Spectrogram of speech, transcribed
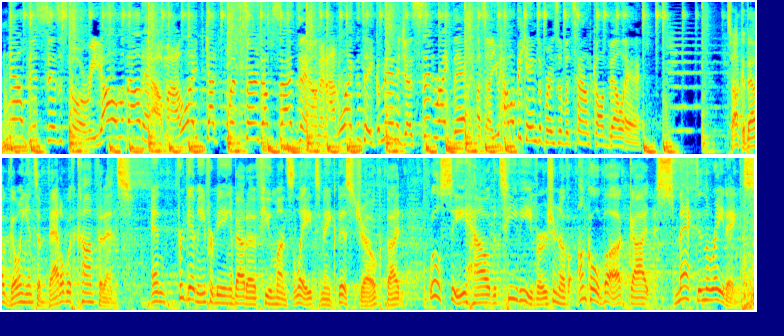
Now this is a story all about how my life got flipped, turned upside down, and I'd like to take a minute, just sit right there. I'll tell you how I became the prince of a town called Bel Air. Talk about going into battle with confidence. And forgive me for being about a few months late to make this joke, but we'll see how the TV version of Uncle Buck got smacked in the ratings.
